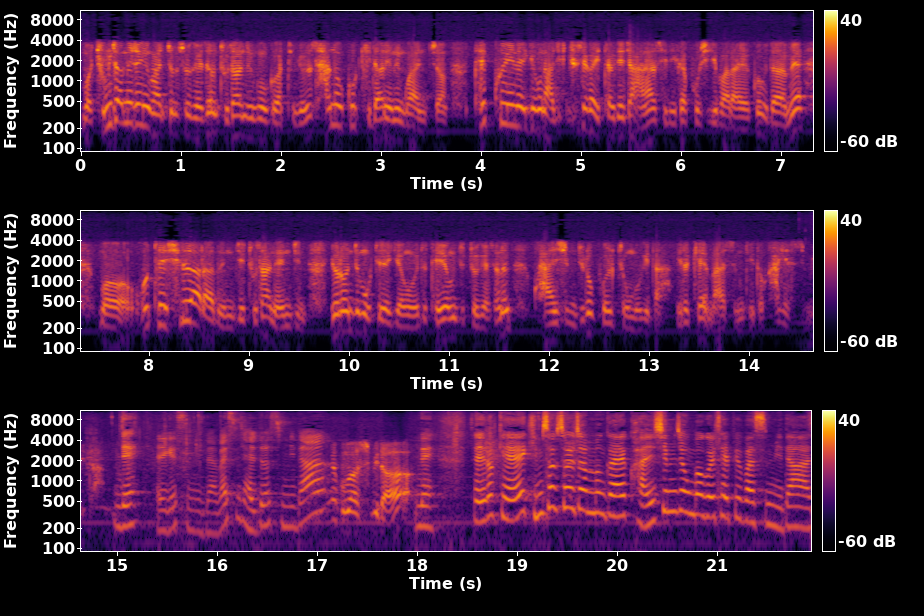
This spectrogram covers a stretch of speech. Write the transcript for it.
뭐 중장기적인 관점 속에서는 두산중공업 같은 경우는 사놓고 기다리는 관점. 테크인의 경우는 아직 추세가 이탈되지 않았으니까 보시기 바라겠고 그 다음에 뭐 호텔 신라라든지 두산 엔진 이런 종목들의 경우에도 대형주 쪽에서는 관심주로 볼 종목이다. 이렇게 말씀드리도록 하겠습니다. 네, 알겠습니다. 말씀 잘 들었습니다. 네, 고맙습니다. 네. 자, 이렇게 김석설 전문가의 관심 종목을 살펴봤습니다. 자,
